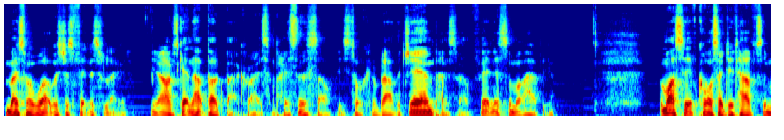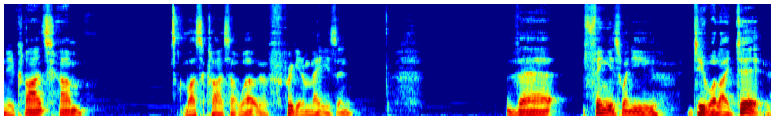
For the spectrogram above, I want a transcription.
most of my work was just fitness related. You know, I was getting that bug back, right? So posting the selfies, talking about the gym, posting about fitness and what have you. And whilst, of course, I did have some new clients come, whilst the clients I work with are frigging amazing. The thing is, when you do what I do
